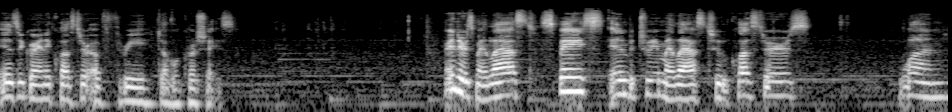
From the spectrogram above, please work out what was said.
is a granny cluster of three double crochets. Right here's my last space in between my last two clusters one,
